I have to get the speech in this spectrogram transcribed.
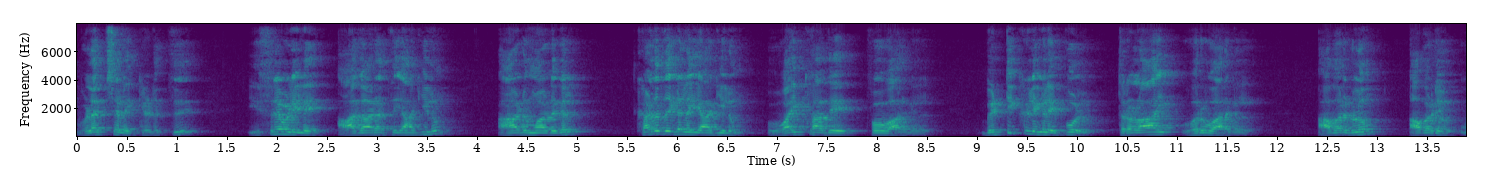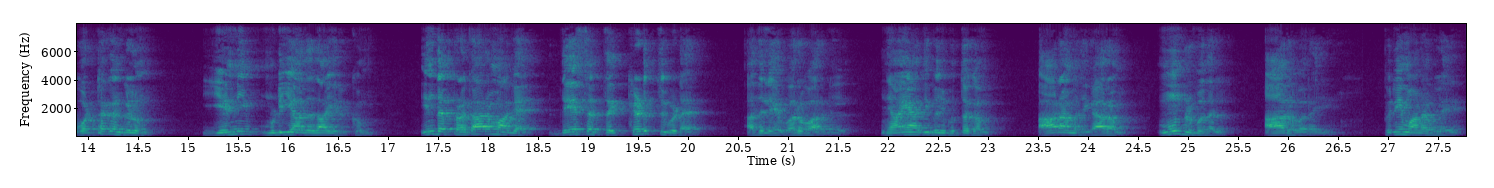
விளைச்சலை கெடுத்து இஸ்ரேலிலே ஆகாரத்தை ஆகிலும் ஆடு மாடுகள் கழுதைகளை ஆகிலும் வைக்காதே போவார்கள். வெட்டிக்கிளிகளைப் போல் திரளாய் வருவார்கள். அவர்களும் அவர்கள் ஒட்டகங்களும் எண்ணி முடியாததாக இருக்கும். இந்த பிரகாரமாக தேசத்தை கெடுத்துவிட அதிலே வருவார்கள். நியாயாதிபதி புத்தகம் ஆறாம் அதிகாரம் மூன்று முதல் ஆறு வரை. பிரியமானவர்களே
